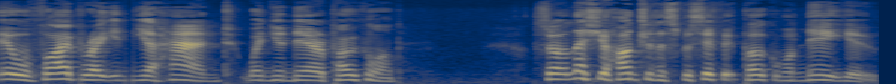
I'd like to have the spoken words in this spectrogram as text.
it will vibrate in your hand when you're near a Pokemon. So unless you're hunting a specific Pokemon near you,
